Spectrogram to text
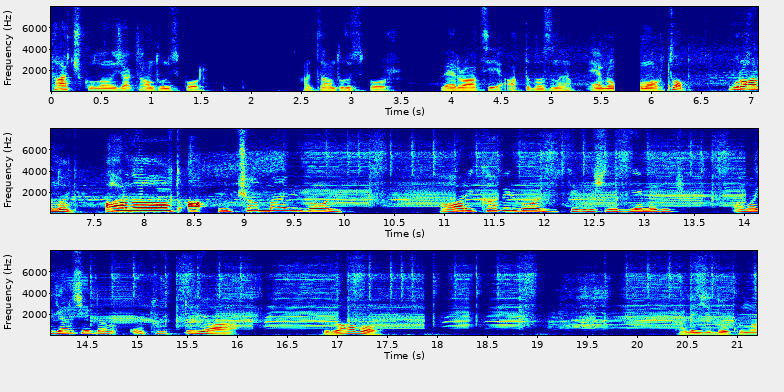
Taç kullanacak Tantuni Spor. Hadi Tantuni Spor. Verratti attı pasını. Emre Mor top. Vur Arnold. Arnold. Aa, mükemmel bir gol. Harika bir gol. Sevinişini izleyemedik. Ama gerçekten oturttu ya. Bravo. Kaleci dokuna,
